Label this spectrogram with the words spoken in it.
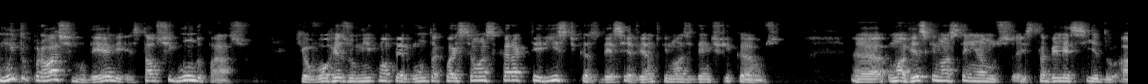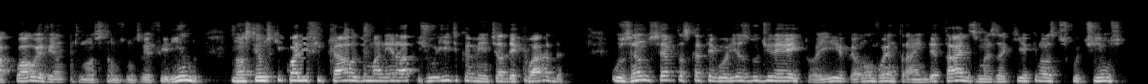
Muito próximo dele está o segundo passo, que eu vou resumir com a pergunta: quais são as características desse evento que nós identificamos? Uh, uma vez que nós tenhamos estabelecido a qual evento nós estamos nos referindo, nós temos que qualificá-lo de maneira juridicamente adequada, usando certas categorias do direito. Aí eu não vou entrar em detalhes, mas aqui é que nós discutimos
